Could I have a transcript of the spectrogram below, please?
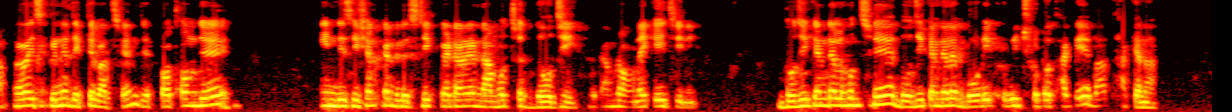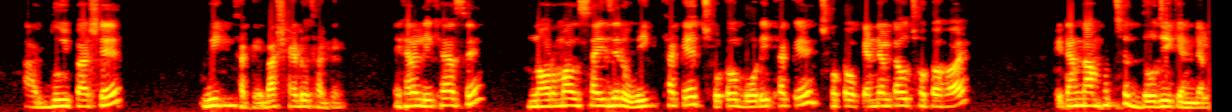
আপনারা স্ক্রিনে দেখতে পাচ্ছেন যে প্রথম যে ইনডিসিশন ক্যান্ডেলিস্টিক প্যাটার্নের নাম হচ্ছে দোজি এটা আমরা অনেকেই চিনি। দোজি ক্যান্ডেল হচ্ছে দোজি ক্যান্ডেলের বডি খুবই ছোট থাকে বা থাকে না। আর দুই পাশে উইক থাকে বা শ্যাডো থাকে। এখানে লেখা আছে নর্মাল সাইজের উইক থাকে, ছোট বডি থাকে, ছোট ক্যান্ডেলটাও ছোট হয়। এটার নাম হচ্ছে দোজি ক্যান্ডেল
